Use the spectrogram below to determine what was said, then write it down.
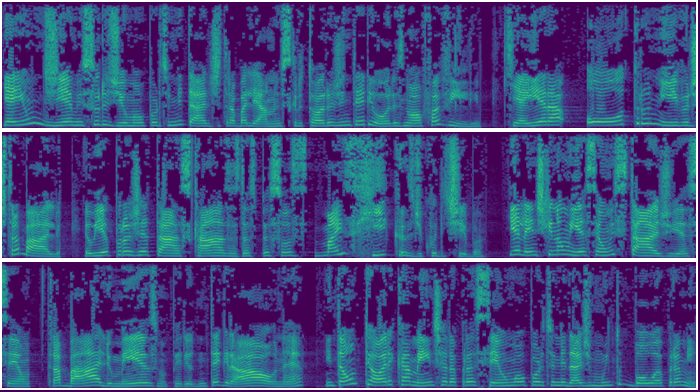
E aí um dia me surgiu uma oportunidade de trabalhar no escritório de interiores no Alphaville, que aí era outro nível de trabalho. Eu ia projetar as casas das pessoas mais ricas de Curitiba. E além de que não ia ser um estágio, ia ser um trabalho mesmo, período integral, né? Então, teoricamente, era para ser uma oportunidade muito boa para mim.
